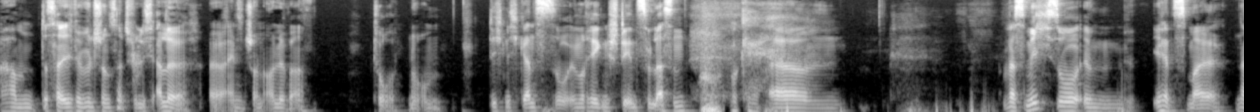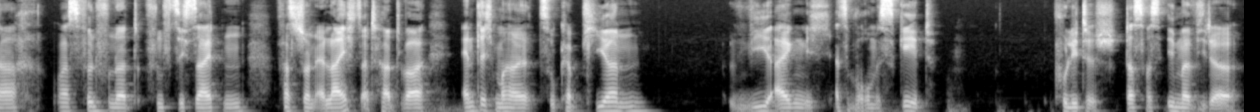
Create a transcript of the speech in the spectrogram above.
ähm, das heißt, wir wünschen uns natürlich alle, äh, einen John Oliver. Tore, nur um dich nicht ganz so im Regen stehen zu lassen. Okay. Ähm was mich so im jetzt mal nach, was, 550 Seiten fast schon erleichtert hat, war endlich mal zu kapieren, wie eigentlich also, worum es geht politisch. Das, was immer wieder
